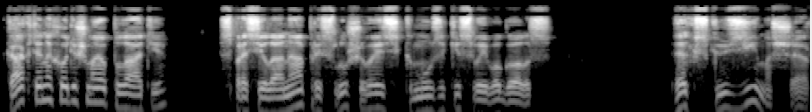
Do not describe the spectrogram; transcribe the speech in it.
«Как ты находишь мое платье?» — спросила она, прислушиваясь к музыке своего голоса. «Экскюзи, машер»,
